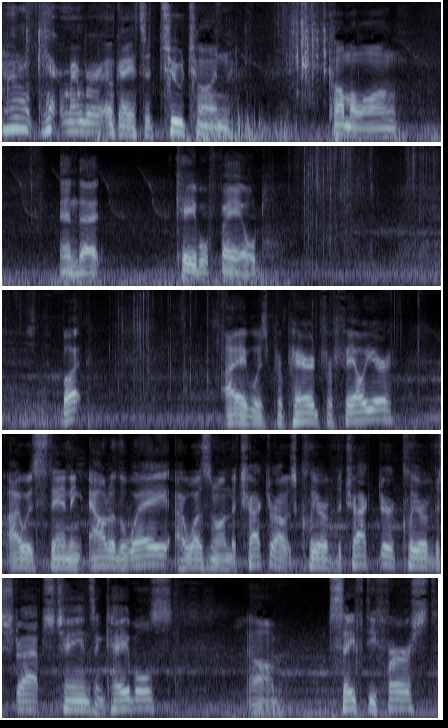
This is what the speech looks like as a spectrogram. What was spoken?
I can't remember. Okay, it's a two ton come along and that cable failed. But I was prepared for failure. I was standing out of the way. I wasn't on the tractor. I was clear of the tractor, clear of the straps, chains, and cables. Um, safety first.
